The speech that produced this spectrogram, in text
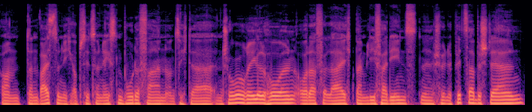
Und dann weißt du nicht, ob sie zur nächsten Bude fahren und sich da einen Schokoriegel holen oder vielleicht beim Lieferdienst eine schöne Pizza bestellen.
